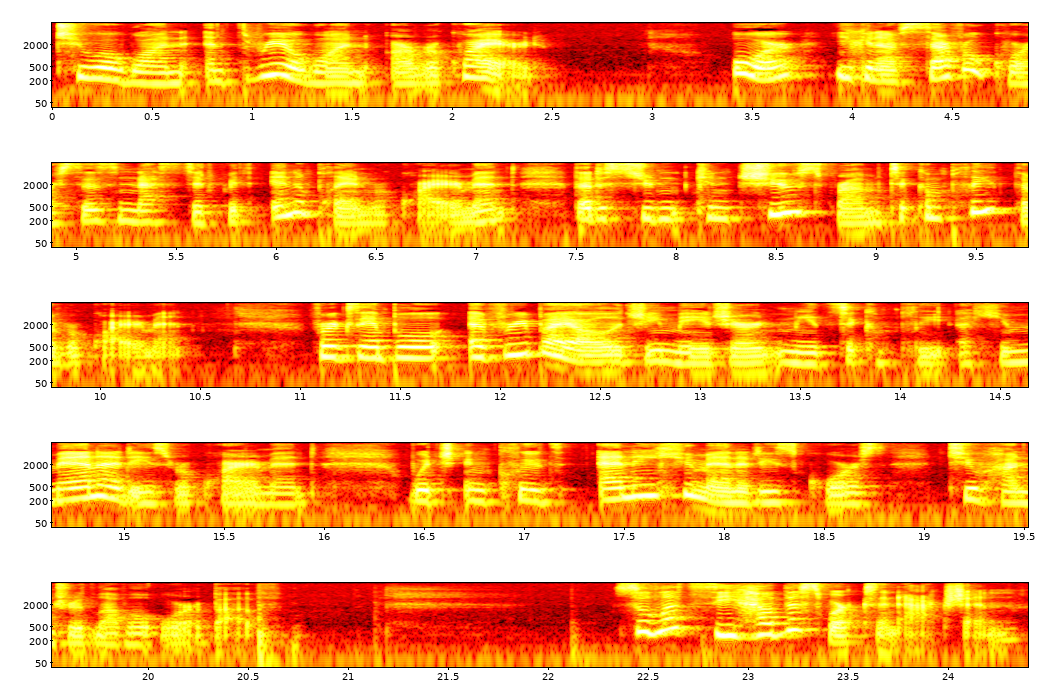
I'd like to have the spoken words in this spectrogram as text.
201, and 301 are required. Or you can have several courses nested within a plan requirement that a student can choose from to complete the requirement. For example, every biology major needs to complete a humanities requirement, which includes any humanities course 200 level or above. So let's see how this works in action.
